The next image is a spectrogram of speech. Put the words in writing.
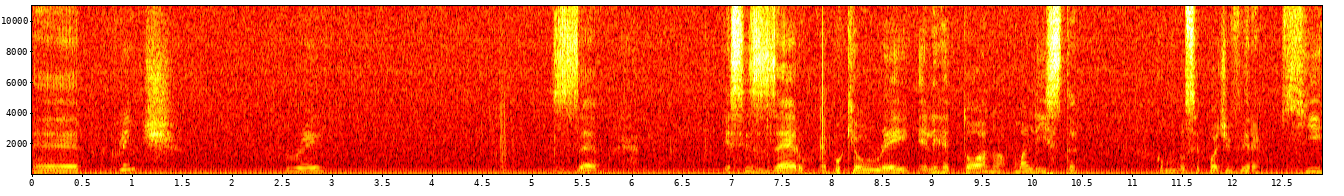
É, print array zero esse zero é porque o array ele retorna uma lista. Como você pode ver aqui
